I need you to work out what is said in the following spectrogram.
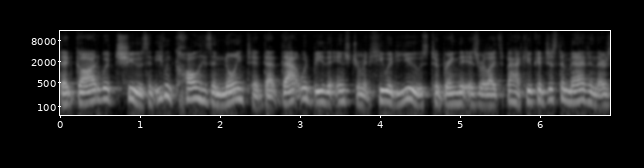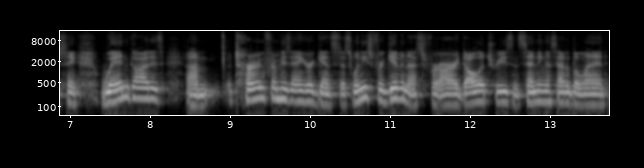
that God would choose and even call his anointed, that that would be the instrument he would use to bring the Israelites back. You could just imagine they're saying, when God has um, turned from his anger against us, when he's forgiven us for our idolatries and sending us out of the land,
